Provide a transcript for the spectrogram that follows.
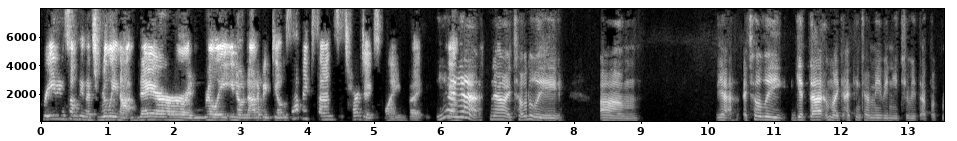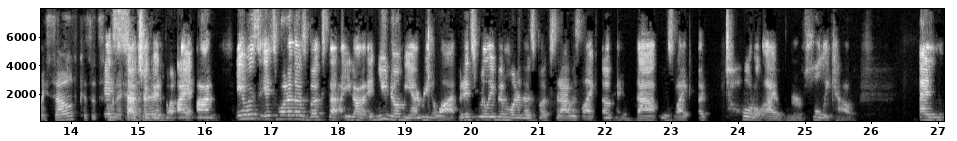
creating something that's really not there and really, you know, not a big deal? Does that make sense? It's hard to explain, but yeah, yeah. yeah. No, I totally um yeah, I totally get that. I'm like, I think I maybe need to read that book myself because it's it's such a good book. I, I it was it's one of those books that you know and you know me i read a lot but it's really been one of those books that i was like okay that was like a total eye-opener. Holy cow. And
